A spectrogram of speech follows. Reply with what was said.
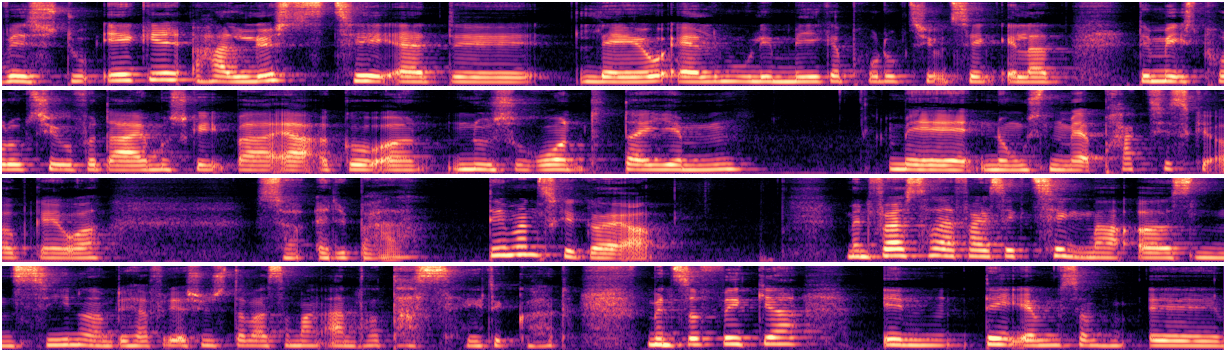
hvis du ikke har lyst til at øh, lave alle mulige mega produktive ting, eller det mest produktive for dig måske bare er at gå og nusse rundt derhjemme med nogle sådan mere praktiske opgaver, så er det bare det, man skal gøre. Men først havde jeg faktisk ikke tænkt mig at sådan sige noget om det her, fordi jeg synes, der var så mange andre, der sagde det godt. Men så fik jeg en DM, som øh,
